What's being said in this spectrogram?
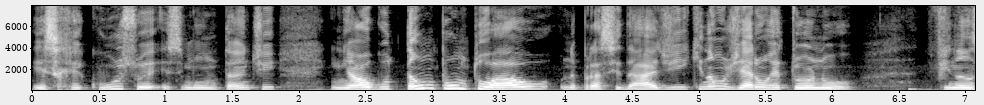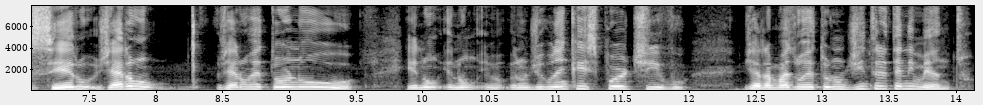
esse recurso, esse montante, em algo tão pontual para a cidade e que não gera um retorno financeiro, gera um, gera um retorno. Eu não, eu, não, eu não digo nem que é esportivo, gera mais um retorno de entretenimento.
